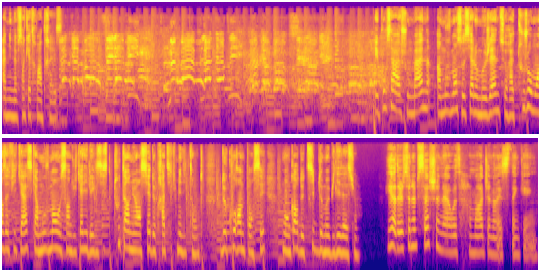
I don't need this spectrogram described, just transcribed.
à 1993. Et pour Sarah Schulman, un mouvement social homogène sera toujours moins efficace qu'un mouvement au sein duquel il existe tout un nuancier de pratiques militantes, de courants de pensée ou encore de types de mobilisation. Yeah, there's an obsession now with homogenized thinking.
